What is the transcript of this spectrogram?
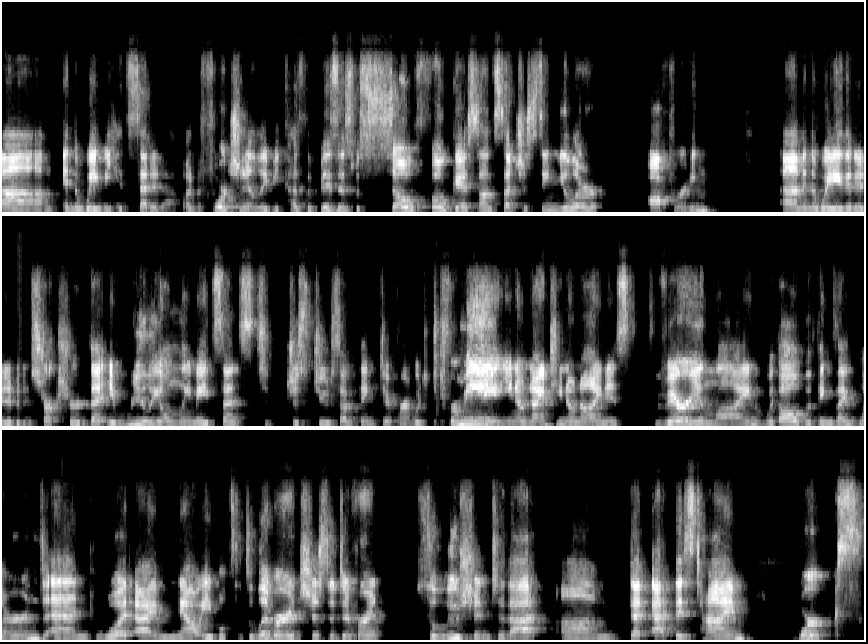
um, in the way we had set it up. Unfortunately, because the business was so focused on such a singular offering um, in the way that it had been structured that it really only made sense to just do something different which for me you know 1909 is very in line with all the things i learned and what i'm now able to deliver. It's just a different solution to that um, that at this time works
